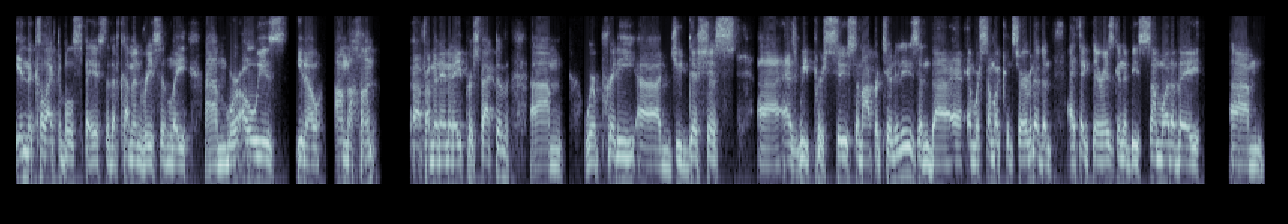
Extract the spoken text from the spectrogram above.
in the collectible space that have come in recently. Um, we're always you know on the hunt uh, from an M&A perspective. Um, we're pretty uh, judicious uh, as we pursue some opportunities and uh, and we're somewhat conservative. And I think there is going to be somewhat of a um,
